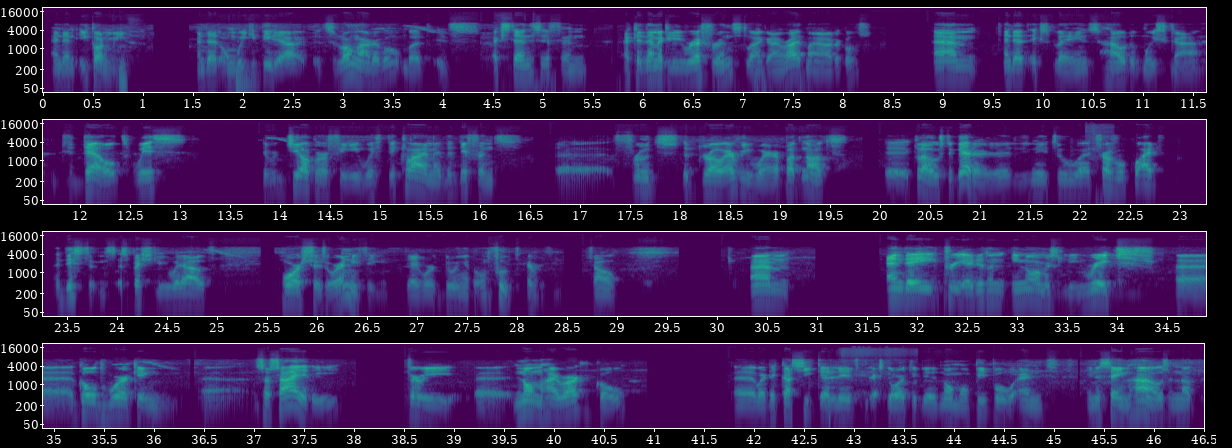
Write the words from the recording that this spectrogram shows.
and then economy. And that on Wikipedia, it's a long article, but it's extensive and academically referenced, like I write my articles. Um, and that explains how the Muisca dealt with the geography, with the climate, the different uh, fruits that grow everywhere, but not uh, close together. You need to uh, travel quite a distance, especially without horses or anything. They were doing it on foot, everything. So, um, and they created an enormously rich uh, gold working uh, society, very uh, non hierarchical, uh, where the cacique lived next door to the normal people and in the same house, and not.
